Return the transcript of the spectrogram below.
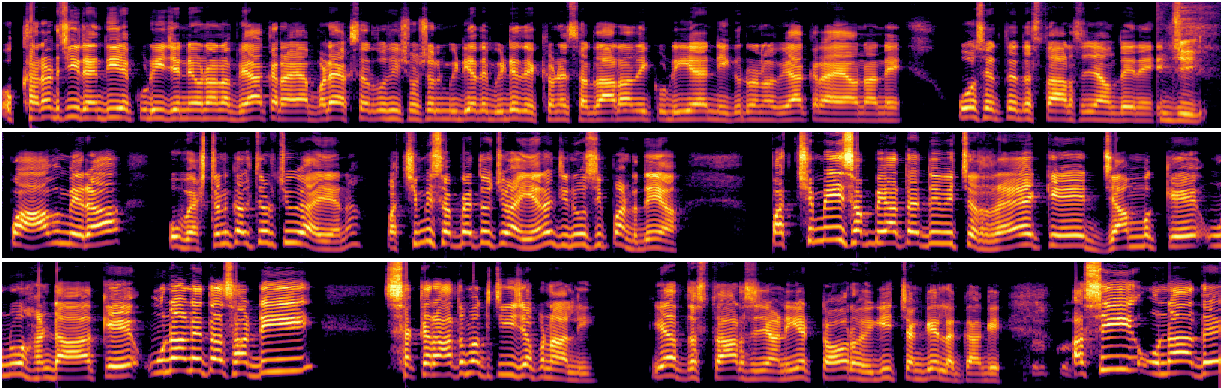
ਉਹ ਖਰੜ 'ਚ ਹੀ ਰਹਿੰਦੀ ਹੈ ਕੁੜੀ ਜਿਹਨੇ ਉਹਨਾਂ ਨਾਲ ਵਿਆਹ ਕਰਾਇਆ। ਬੜੇ ਅਕਸਰ ਤੁਸੀਂ ਸੋਸ਼ਲ ਮੀਡੀਆ ਤੇ ਵੀਡੀਓ ਦੇਖੇ ਹੋਣੇ ਸਰਦਾਰਾਂ ਦੀ ਕੁੜੀ ਹੈ ਨੀਗਰੋ ਨਾਲ ਵਿਆਹ ਕਰਾਇਆ ਉਹਨਾਂ ਨੇ ਉਹ ਸਿਰ ਤੇ ਦਸਤਾਰ ਸਜਾਉਂਦੇ ਨੇ। ਜੀ। ਭਾਵ ਮੇਰਾ ਉਹ ਵੈਸਟਰਨ ਕਲਚਰ ਚੋਂ ਹੀ ਆਏ ਆ ਨਾ ਪੱਛਮੀ ਸੱਭਿਅਤਾ ਚੋਂ ਆਏ ਆ ਨਾ ਜਿਹਨੂੰ ਅਸੀਂ ਭੰਡਦੇ ਆ। ਪੱਛਮੀ ਸੱਭਿਅਤਾ ਦੇ ਵਿੱਚ ਰਹਿ ਕੇ ਜੰਮ ਕੇ ਉਹਨੂੰ ਹੰਡਾ ਕੇ ਉਹਨਾਂ ਨੇ ਤਾਂ ਸਾਡੀ ਸਕਾਰਾਤਮਕ ਚੀਜ਼ ਅਪਣਾ ਲਈ ਕਿ ਯਾਰ ਦਸਤਾਰ ਸਜਾਣੀ ਹੈ ਟੌਰ ਹੋਏਗੀ ਚੰਗੇ ਲੱਗਾਂਗੇ। ਅਸੀਂ ਉਹਨਾਂ ਦੇ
